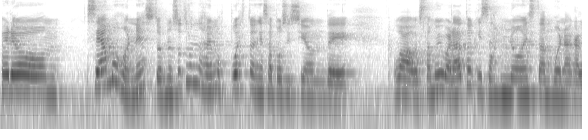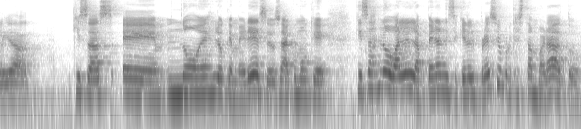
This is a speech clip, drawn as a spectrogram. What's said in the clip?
pero seamos honestos, nosotros nos hemos puesto en esa posición de, wow, está muy barato, quizás no es tan buena calidad, quizás eh, no es lo que merece, o sea, como que quizás no vale la pena ni siquiera el precio porque es tan barato.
